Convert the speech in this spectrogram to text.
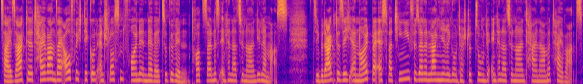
Tsai sagte, Taiwan sei aufrichtig und entschlossen, Freunde in der Welt zu gewinnen, trotz seines internationalen Dilemmas. Sie bedankte sich erneut bei Eswatini für seine langjährige Unterstützung der internationalen Teilnahme Taiwans.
